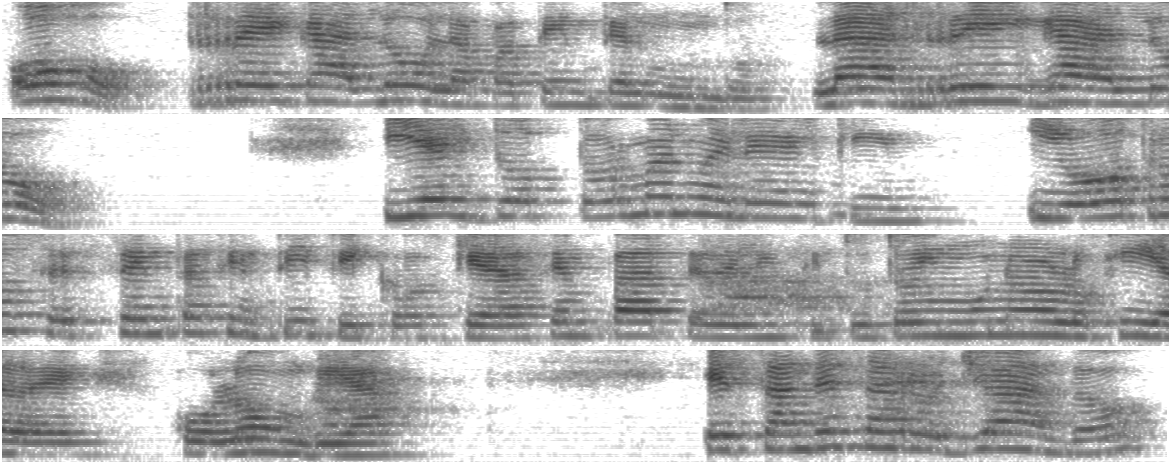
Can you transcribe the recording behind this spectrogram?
ojo, regaló la patente al mundo, la regaló. Y el doctor Manuel Elkin y otros 60 científicos que hacen parte del Instituto de Inmunología de Colombia están desarrollando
